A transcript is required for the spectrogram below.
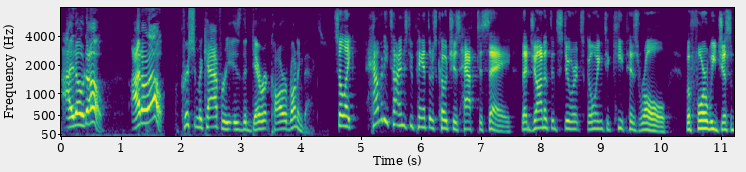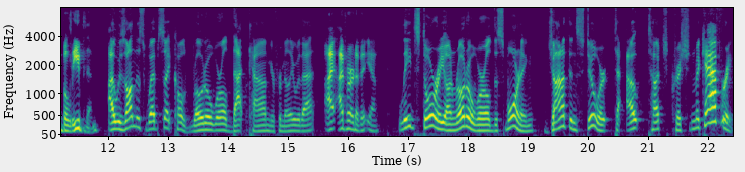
I don't know. I don't know. Christian McCaffrey is the Derek Carr of running backs. So, like, how many times do Panthers coaches have to say that Jonathan Stewart's going to keep his role before we just believe them? I was on this website called rotoworld.com. You're familiar with that? I, have heard of it, yeah. Lead story on RotoWorld this morning Jonathan Stewart to outtouch Christian McCaffrey.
